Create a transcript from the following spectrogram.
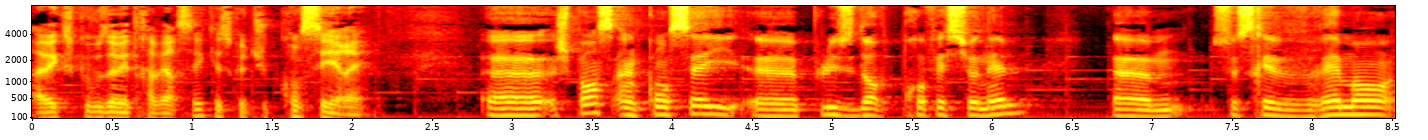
avec ce que vous avez traversé, qu'est-ce que tu conseillerais? Euh, je pense un conseil euh, plus d'ordre professionnel, ce serait vraiment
